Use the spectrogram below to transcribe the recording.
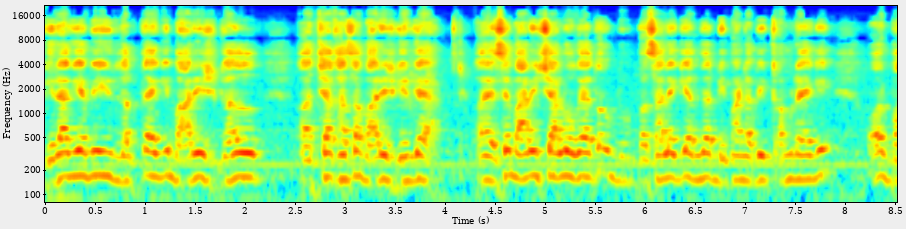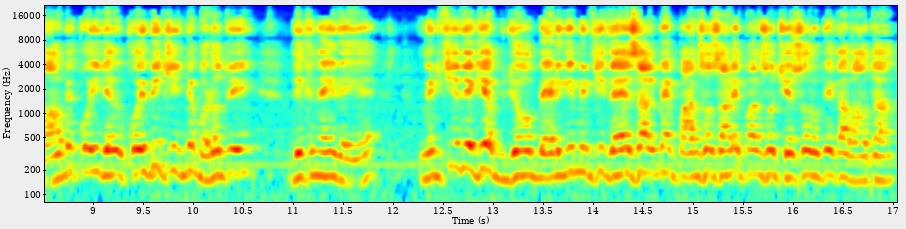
गिरागी अभी लगता है कि बारिश कल अच्छा खासा बारिश गिर गया। और ऐसे बारिश चालू हो गया तो मसाले के अंदर डिमांड अभी कम रहेगी और भाव में कोई कोई भी चीज़ में बढ़ोतरी दिख नहीं रही है। मिर्ची देखिए, अब जो बैडगी मिर्ची गए साल में 500 साढ़े पाँच सौ छः सौ रुपये का भाव था,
